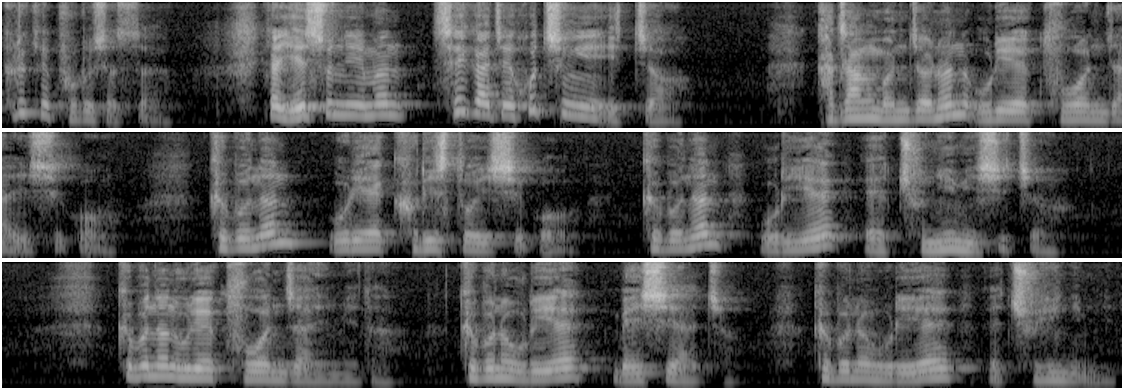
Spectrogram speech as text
그렇게 부르셨어요. 그러니까 예수님은 세 가지 호칭이 있죠. 가장 먼저는 우리의 구원자이시고, 그분은 우리의 그리스도이시고, 그분은 우리의 주님이시죠. 그분은 우리의 구원자입니다. 그분은 우리의 메시아죠. 그분은 우리의 주인입니다.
